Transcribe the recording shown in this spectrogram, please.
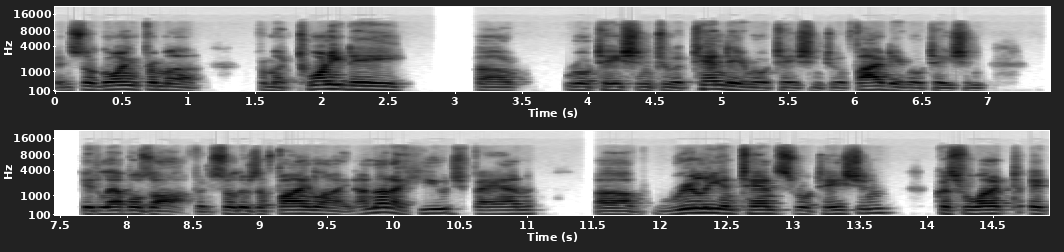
And so going from a from a 20 day uh, rotation to a 10 day rotation to a five day rotation, it levels off. And so there's a fine line. I'm not a huge fan of really intense rotation because for one, it, it,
